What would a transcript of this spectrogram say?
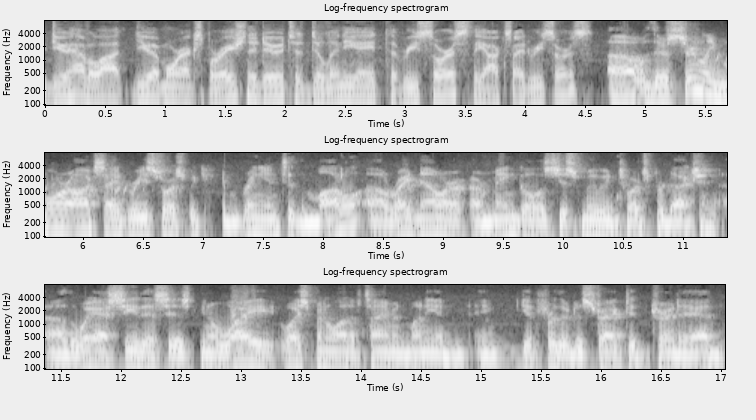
Do you have a lot? Do you have more exploration to do to delineate the resource, the oxide resource? Uh, there's certainly more oxide resource we can bring into the model. Uh, right now, our, our, main goal is just moving towards production. Uh, the way I see this is, you know, why why spend a lot of time and money and, and get further distracted trying to add,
